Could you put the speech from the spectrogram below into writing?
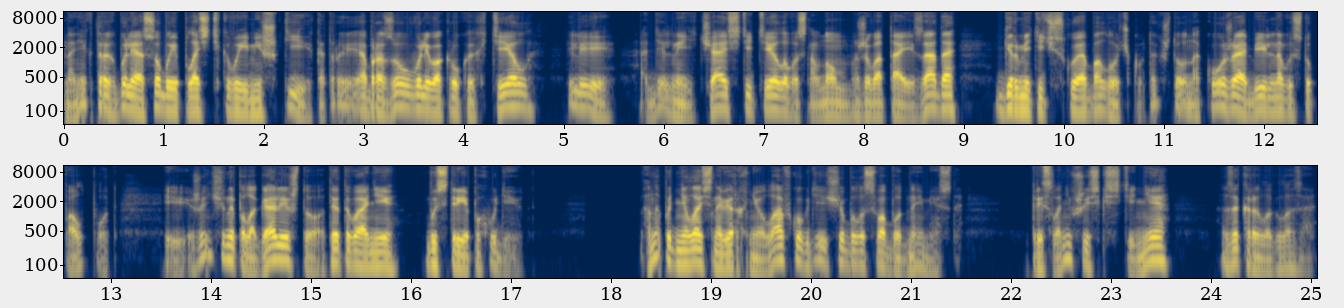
На некоторых были особые пластиковые мешки, которые образовывали вокруг их тел или отдельные части тела, в основном живота и зада, герметическую оболочку, так что на коже обильно выступал пот — и женщины полагали, что от этого они быстрее похудеют. Она поднялась на верхнюю лавку, где еще было свободное место. Прислонившись к стене, закрыла глаза.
